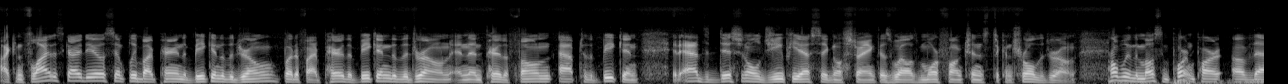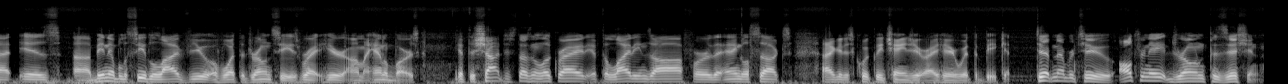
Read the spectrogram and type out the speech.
I can fly the Skydio simply by pairing the beacon to the drone, but if I pair the beacon to the drone and then pair the phone app to the beacon, it adds additional GPS signal strength as well as more functions to control the drone. Probably the most important part of that is uh, being able to see the live view of what the drone sees right here on my handlebars. If the shot just doesn't look right, if the lighting's off or the angle sucks, I can just quickly change it right here with the beacon. Tip number two, alternate drone position.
